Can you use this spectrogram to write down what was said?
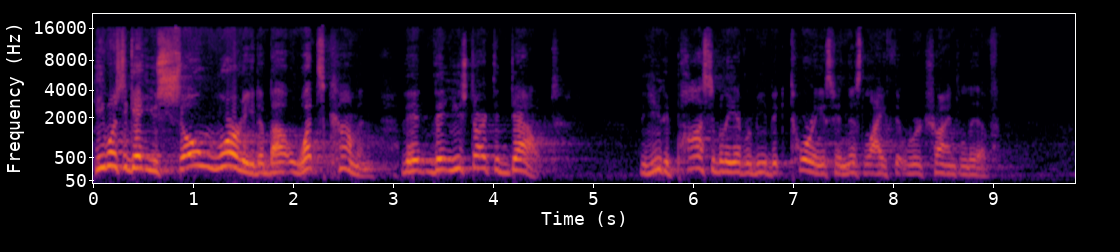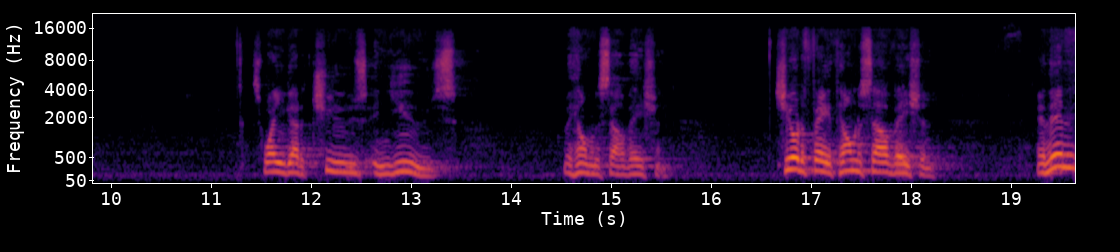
He wants to get you so worried about what's coming that, that you start to doubt that you could possibly ever be victorious in this life that we're trying to live. That's why you got to choose and use the helmet of salvation. Shield of faith, helmet of salvation. And then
